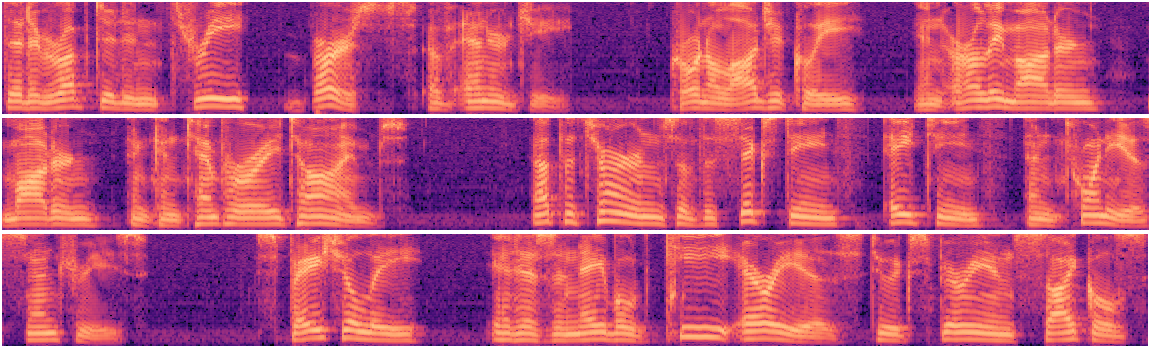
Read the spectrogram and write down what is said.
that erupted in three bursts of energy, chronologically in early modern, modern, and contemporary times, at the turns of the 16th, 18th, and 20th centuries. Spatially, it has enabled key areas to experience cycles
